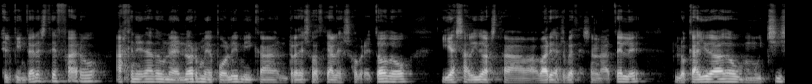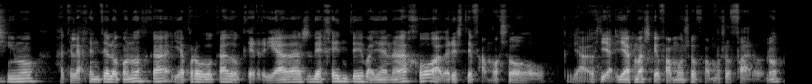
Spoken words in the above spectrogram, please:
El pintar este faro ha generado una enorme polémica en redes sociales sobre todo y ha salido hasta varias veces en la tele, lo que ha ayudado muchísimo a que la gente lo conozca y ha provocado que riadas de gente vayan a Ajo a ver este famoso, ya, ya, más que famoso, famoso faro, ¿no?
